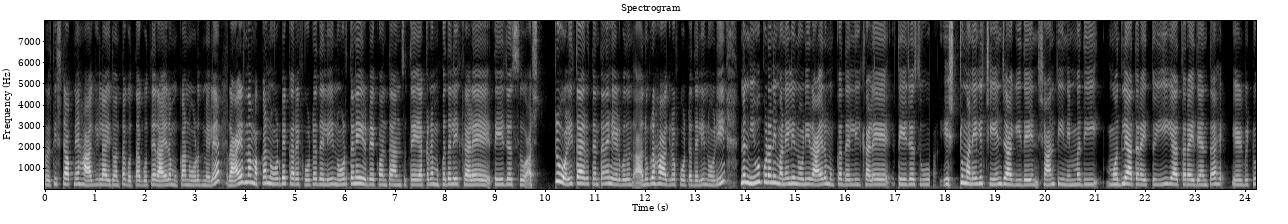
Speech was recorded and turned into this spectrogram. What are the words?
ಪ್ರತಿಷ್ಠಾಪನೆ ಆಗಿಲ್ಲ ಇದು ಅಂತ ಗೊತ್ತಾಗುತ್ತೆ. ರಾಯರ ಮುಖ ನೋಡಿದ್ಮೇಲೆ ರಾಯರನ್ನ ಮುಖ ನೋಡ್ಬೇಕಾದ್ರೆ ಫೋಟೋದಲ್ಲಿ ನೋಡ್ತಾನೆ ಇರಬೇಕು ಅಂತ ಅನಿಸುತ್ತೆ. ಯಾಕಂದರೆ ಮುಖದಲ್ಲಿ ಕಳೆ, ತೇಜಸ್ಸು ಅಷ್ಟು ಅಷ್ಟು ಒಳಿತಾ ಇರುತ್ತೆ ಅಂತಲೇ ಹೇಳ್ಬೋದು. ಒಂದು ಅನುಗ್ರಹ ಆಗಿರೋ ಫೋಟೋದಲ್ಲಿ ನೋಡಿ. ನಾನು ನೀವು ಕೂಡ ನಿಮ್ಮ ಮನೇಲಿ ನೋಡಿ ರಾಯರ ಮುಖದಲ್ಲಿ ಕಳೆ, ತೇಜಸ್ಸು ಎಷ್ಟು ಮನೇಲಿ ಚೇಂಜ್ ಆಗಿದೆ. ಶಾಂತಿ, ನೆಮ್ಮದಿ ಮೊದಲೇ ಆ ಥರ ಇತ್ತು, ಈಗ ಆ ಥರ ಇದೆ ಅಂತ ಹೇಳಿಬಿಟ್ಟು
